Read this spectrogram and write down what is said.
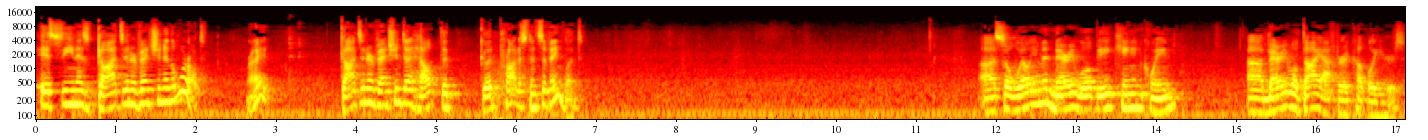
is seen as God's intervention in the world, right? God's intervention to help the good Protestants of England. Uh, so William and Mary will be king and queen. Uh, Mary will die after a couple years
